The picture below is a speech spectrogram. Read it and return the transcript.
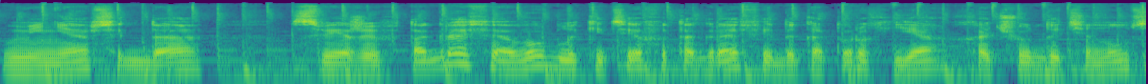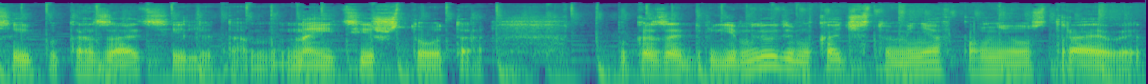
у меня всегда свежие фотографии, а в облаке те фотографии, до которых я хочу дотянуться и показать, или там найти что-то, показать другим людям. Качество меня вполне устраивает.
